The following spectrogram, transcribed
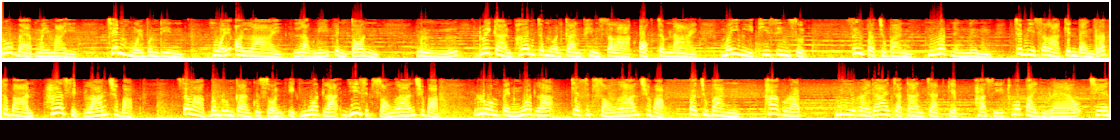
รูปแบบใหม่ ๆ เช่นหวยบนดิน หวยออนไลน์ เหล่านี้เป็นต้นหรือด้วยการเพิ่มจำนวนการพิมพ์สลากออกจำหน่าย ไม่มีที่สิ้นสุด ซึ่งปัจจุบันงวดหนึ่งหนึ่งจะมีสลากกินแบ่งรัฐบาล 50 ล้านฉบับ สลากบำรุงการกุศลอีกงวดละ 22 ล้านฉบับ รวมเป็นงวดละ 72 ล้านฉบับ ปัจจุบัน ภาครัฐ มีรายได้จากการจัดเก็บภาษีทั่วไปอยู่แล้ว เช่น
